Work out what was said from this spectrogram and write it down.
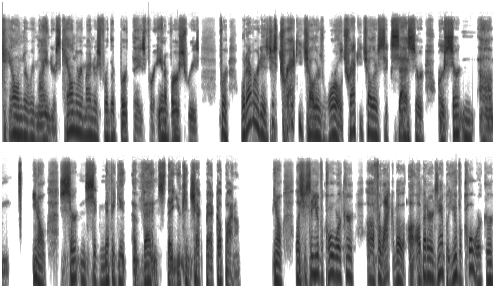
calendar reminders, calendar reminders for their birthdays, for anniversaries, for whatever it is. Just track each other's world, track each other's success or, or certain um, you know certain significant events that you can check back up on them you know, let's just say you have a coworker, uh, for lack of a, a better example, you have a coworker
